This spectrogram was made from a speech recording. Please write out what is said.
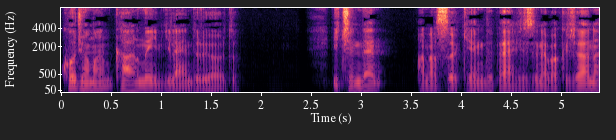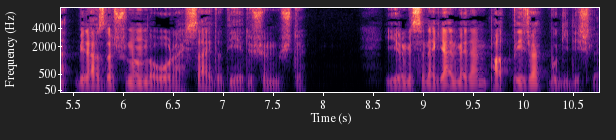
kocaman karnı ilgilendiriyordu. İçinden, anası kendi perhizine bakacağına biraz da şununla uğraşsaydı diye düşünmüştü. Yirmisine gelmeden patlayacak bu gidişle.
